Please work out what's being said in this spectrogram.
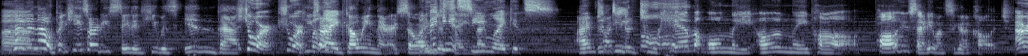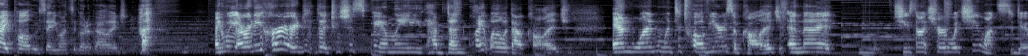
Um, no no no but he's already stated he was in that Sure, sure, he's but already like, going there so but i'm making it seem like it's i'm talking to, to him only only paul paul who said he wants to go to college all right. Paul, who said he wants to go to college. And we already heard that Trisha's family have done quite well without college. And one went to 12 years of college, and that she's not sure what she wants to do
